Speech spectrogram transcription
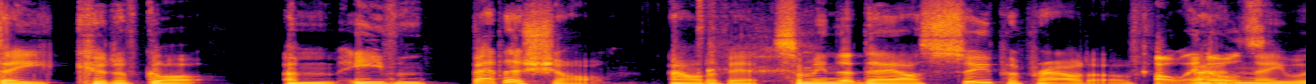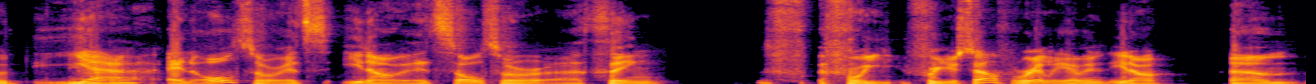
they could have got an even better shot out of it. Something that they are super proud of. Oh, and also- they would, yeah and also it's you know it's also a thing f- for for yourself really i mean you know um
